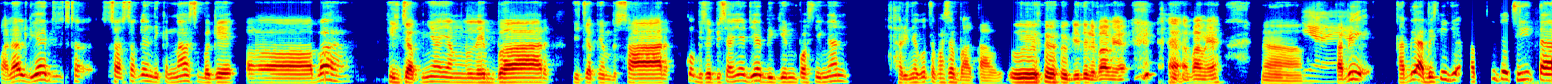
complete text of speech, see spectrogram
Padahal dia di- so- sosok yang dikenal sebagai eh, apa hijabnya yang lebar hijab yang besar. Kok bisa bisanya dia bikin postingan harinya aku terpaksa batal. Uh gitu loh paham ya. Paham ya? Nah Iya, iya. tapi tapi abis itu dia abis itu dia cerita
